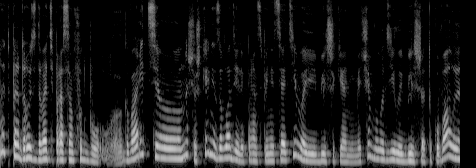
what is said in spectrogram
Ну и теперь, друзья, давайте про сам футбол. Э, Говорить, э, ну що ж, Кені завладіли, в принципі, ініціативою, і більше Кені м'ячем володіли, більше атакували.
